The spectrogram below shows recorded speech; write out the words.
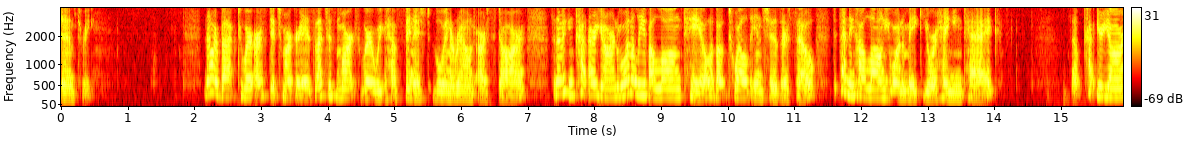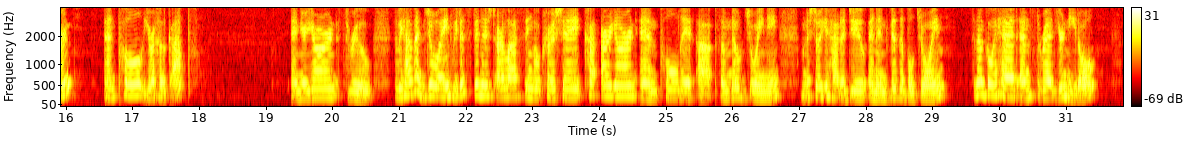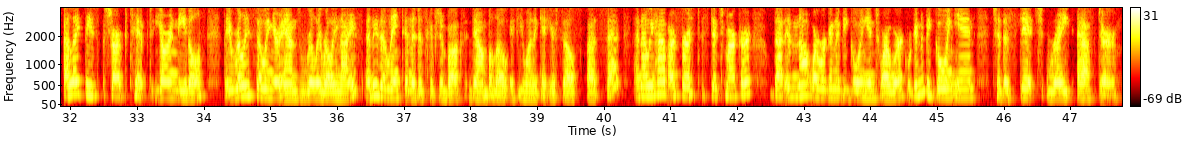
and three. Now we're back to where our stitch marker is. That just marks where we have finished going around our star. So now we can cut our yarn. We want to leave a long tail, about 12 inches or so, depending how long you want to make your hanging tag. So cut your yarn and pull your hook up and your yarn through. So we haven't joined, we just finished our last single crochet, cut our yarn and pulled it up. So no joining. I'm going to show you how to do an invisible join. So now go ahead and thread your needle. I like these sharp tipped yarn needles. They really sew in your ends really, really nice. And these are linked in the description box down below if you want to get yourself a set. And now we have our first stitch marker. That is not where we're going to be going into our work. We're going to be going in to the stitch right after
